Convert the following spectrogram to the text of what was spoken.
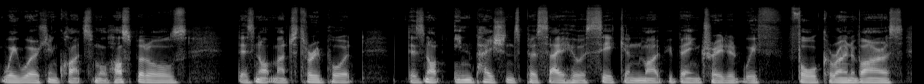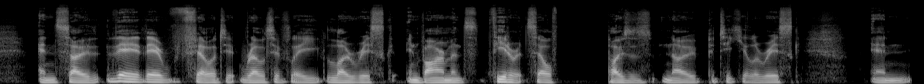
we work in quite small hospitals. There's not much throughput. There's not inpatients per se who are sick and might be being treated with for coronavirus and so they're they're relatively low risk environments. Theatre itself poses no particular risk, and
